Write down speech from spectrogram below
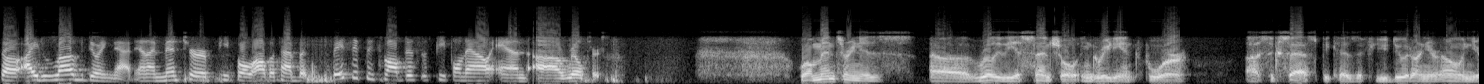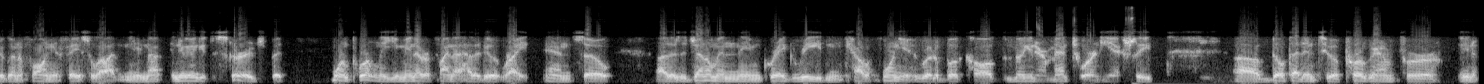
So I love doing that, and I mentor people all the time. But basically, small business people now and uh, realtors. Well, mentoring is uh, really the essential ingredient for uh, success because if you do it on your own, you're going to fall on your face a lot and you're not, and you're going to get discouraged. But more importantly, you may never find out how to do it right. And so, uh, there's a gentleman named Greg Reid in California who wrote a book called The Millionaire Mentor, and he actually uh, built that into a program for you know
